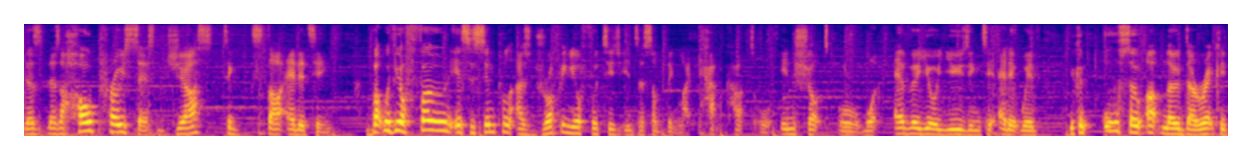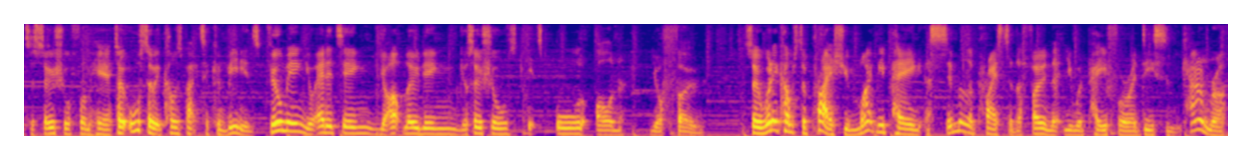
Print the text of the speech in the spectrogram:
There's, there's a whole process just to start editing. But with your phone, it's as simple as dropping your footage into something like CapCut or InShot or whatever you're using to edit with. You can also upload directly to social from here. So also it comes back to convenience. Filming, your editing, your uploading, your socials, it's all on your phone. So when it comes to price, you might be paying a similar price to the phone that you would pay for a decent camera,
